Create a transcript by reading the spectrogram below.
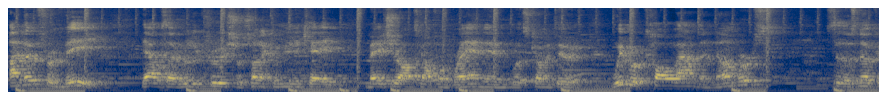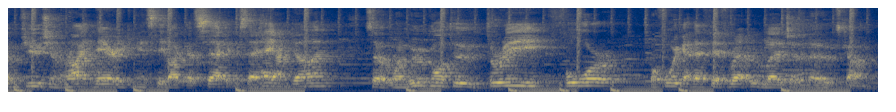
I know for me, that was like really crucial, trying to communicate, make sure I was going when Brandon was coming through. We would call out the numbers so there's no confusion right there. You can see like a second and say, hey, I'm done. So when we were going through three, four, before we got that fifth rep, we would let each other know who was coming.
